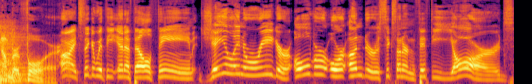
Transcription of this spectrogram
Number four. All right, sticking with the NFL theme, Jalen Reagor over or under 650 yards.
